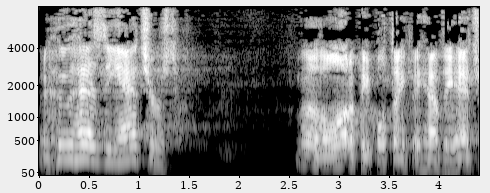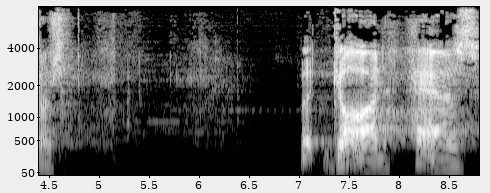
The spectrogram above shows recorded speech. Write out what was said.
And who has the answers? Well, a lot of people think they have the answers. But God has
